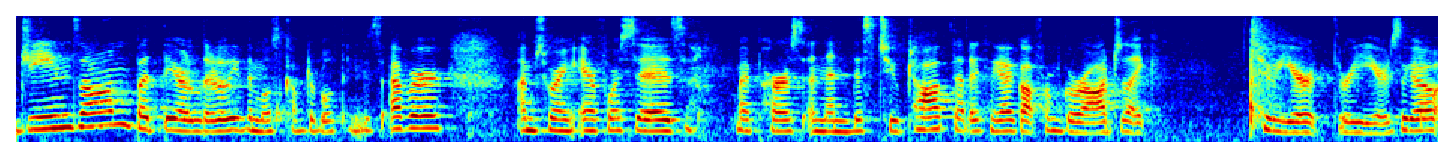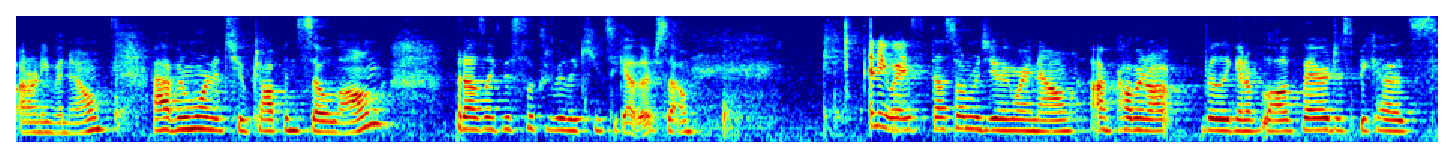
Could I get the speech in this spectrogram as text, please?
jeans on, but they are literally the most comfortable things ever. I'm just wearing Air Forces, my purse, and then this tube top that I think I got from Garage like two year, three years ago. I don't even know. I haven't worn a tube top in so long, but I was like, this looks really cute together. So anyways, that's what I'm doing right now. I'm probably not really gonna vlog there just because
